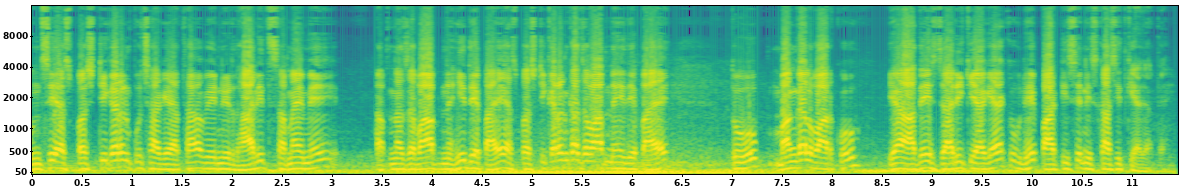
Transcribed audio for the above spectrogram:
उनसे स्पष्टीकरण पूछा गया था। वे निर्धारित समय में अपना जवाब नहीं दे पाए, स्पष्टीकरण का जवाब नहीं दे पाए। तो मंगलवार को यह आदेश जारी किया गया कि उन्हें पार्टी से निष्कासित किया जाता है।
